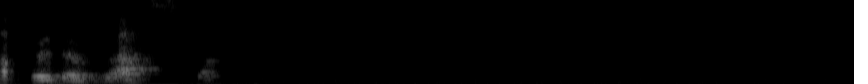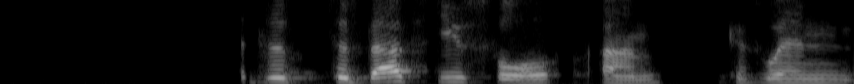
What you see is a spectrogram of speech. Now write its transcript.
up with a rough so, so that's useful um, because when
